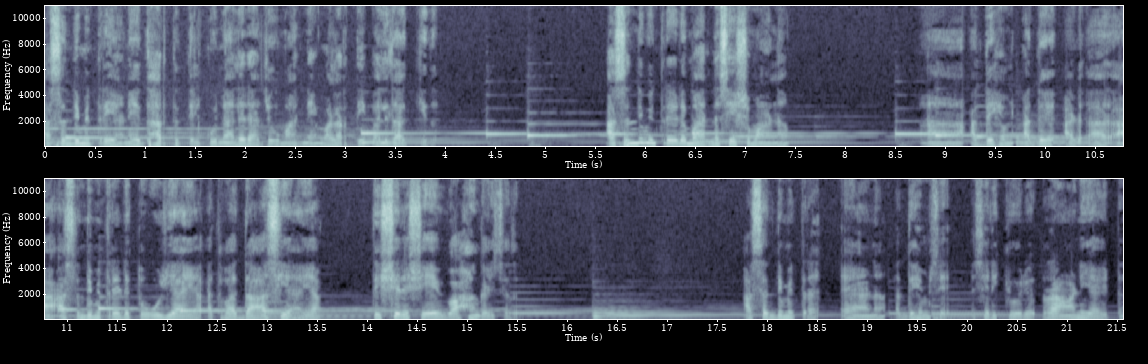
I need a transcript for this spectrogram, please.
അസന്തി മിത്രയാണ് യഥാർത്ഥത്തിൽ കുനാല രാജകുമാരനെ വളർത്തി വലുതാക്കിയത്. അസന്തി മിത്രയുടെ മരണശേഷമാണ് അദ്ദേഹം അദ്ദേഹം അസന്തി മിത്രയുടെ തോഴിയായ അഥവാ ദാസിയായ തിഷ്യരക്ഷയെ വിവാഹം കഴിച്ചത്. അസന്തിമിത്രയാണ് അദ്ദേഹം ശരിക്കും ഒരു റാണിയായിട്ട്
